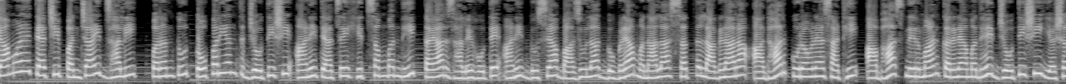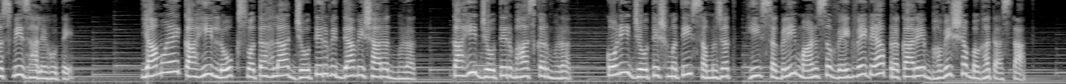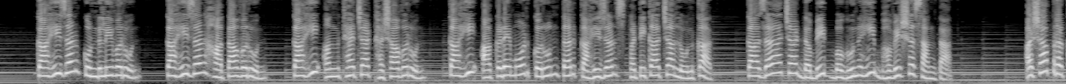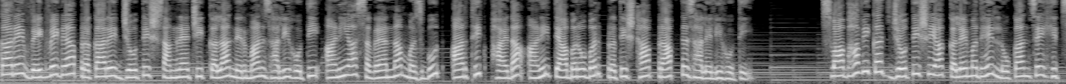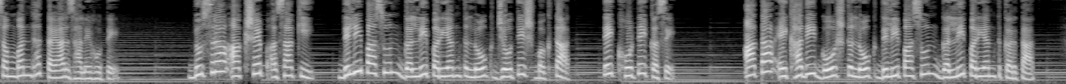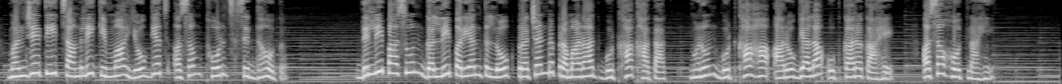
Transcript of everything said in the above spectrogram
त्यामुळे त्याची पंचायत झाली परंतु तोपर्यंत ज्योतिषी आणि त्याचे हितसंबंधी तयार झाले होते आणि दुसऱ्या बाजूला दुबळ्या मनाला सत्य लागणारा आधार पुरवण्यासाठी आभास निर्माण करण्यामध्ये ज्योतिषी यशस्वी झाले होते. यामुळे काही लोक स्वतःला ज्योतिर्विद्या विशारद म्हणत काही ज्योतिर्भास्कर म्हणत कोणी ज्योतिषमती समजत ही सगळी माणसं वेगवेगळ्या प्रकारे भविष्य बघत असतात. काही जण कुंडलीवरून काही जण हातावरून काही अंगठ्याच्या ठशावरून काही आकडेमोड करून तर काही जण स्फटिकाच्या लोलकात काजळाच्या डबीत बघूनही भविष्य सांगतात. अशा प्रकारे वेगवेगळ्या प्रकारे ज्योतिष सांगण्याची कला निर्माण झाली होती आणि या सगळ्यांना मजबूत आर्थिक फायदा आणि त्याबरोबर प्रतिष्ठा प्राप्त झालेली होती. स्वाभाविकच ज्योतिष या कलेमध्ये लोकांचे हितसंबंध तयार झाले होते. दुसरा आक्षेप असा की दिल्लीपासून गल्लीपर्यंत लोक ज्योतिष बघतात ते खोटे कसे? आता एखादी गोष्ट लोक दिल्लीपासून गल्लीपर्यंत करतात म्हणजे ती चांगली किंवा योग्यच असं थोडच सिद्ध होतं. दिल्लीपासून गल्लीपर्यंत लोक प्रचंड प्रमाणात गुटखा खातात म्हणून गुटखा हा आरोग्याला उपकारक आहे असं होत नाही.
